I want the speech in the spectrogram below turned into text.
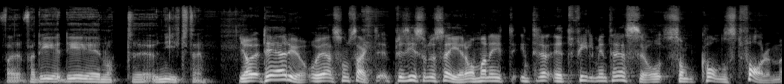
För, för det, det är något eh, unikt. Det. Ja, det är det ju. Och jag, som sagt, precis som du säger, om man är ett, ett filmintresse och som konstform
